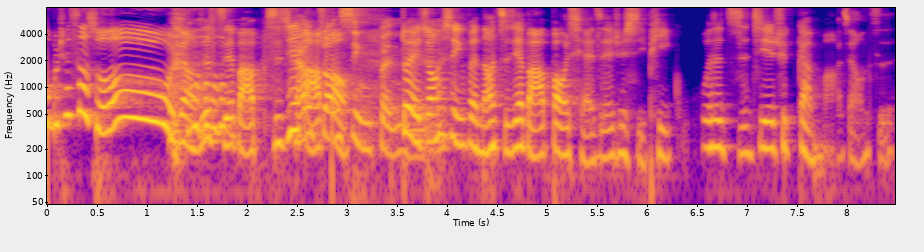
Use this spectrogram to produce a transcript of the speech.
我们去厕所喽！”这样就直接把他直接把他装兴奋，对，装兴奋，然后直接把他抱起来，直接去洗屁股。或者是直接去干嘛这样子，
